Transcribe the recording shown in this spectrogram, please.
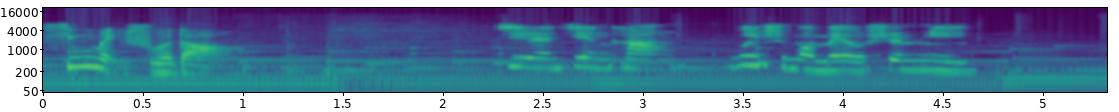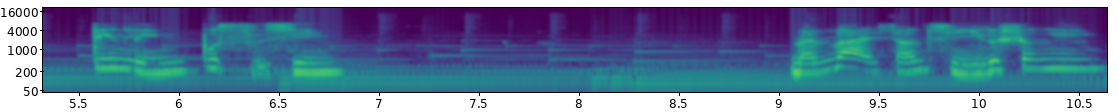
星美说道。既然健康，为什么没有生命？丁玲不死心。门外响起一个声音：“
